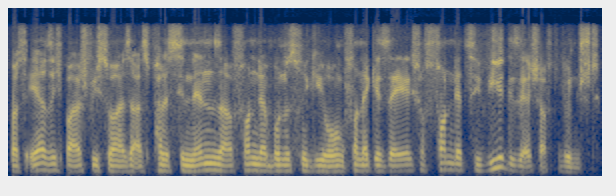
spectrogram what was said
was er sich beispielsweise als Palästinenser von der Bundesregierung, von der Gesellschaft, von der Zivilgesellschaft wünscht.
